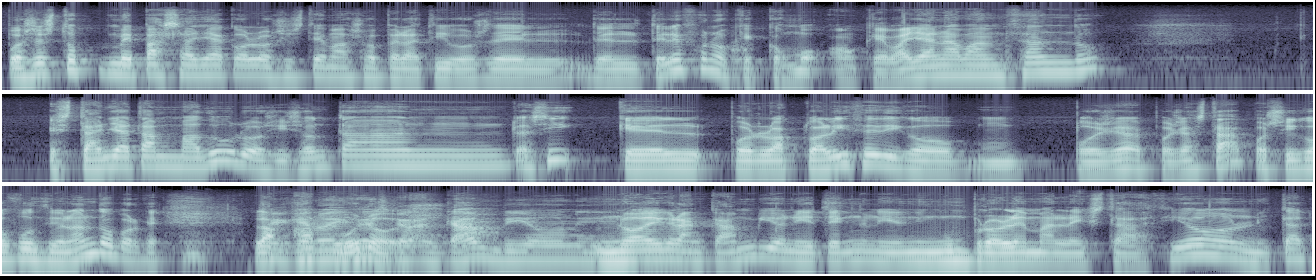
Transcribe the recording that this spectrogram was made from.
Pues esto me pasa ya con los sistemas operativos del, del teléfono, que como, aunque vayan avanzando, están ya tan maduros y son tan así, que el, pues lo actualice y digo, "Mm, pues ya, pues ya está, pues sigo funcionando porque la- Sí, que ah, no hay bueno, gran cambio. Ni... no hay gran cambio, ni tengo ni ningún problema en la instalación, ni tal.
